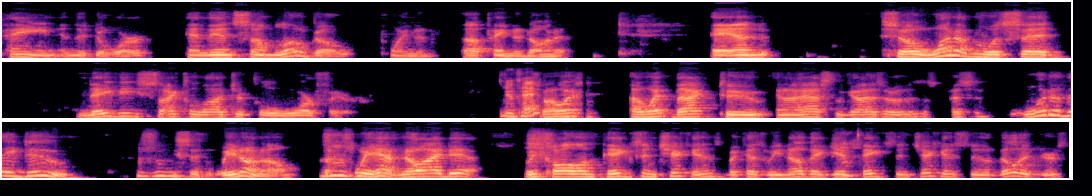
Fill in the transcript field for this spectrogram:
pane in the door and then some logo pointed uh, painted on it. And so one of them was said navy psychological warfare. Okay. So i went, I went back to and i asked the guys i said what do they do? He said we don't know. We have no idea we call them pigs and chickens because we know they give pigs and chickens to the villagers,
